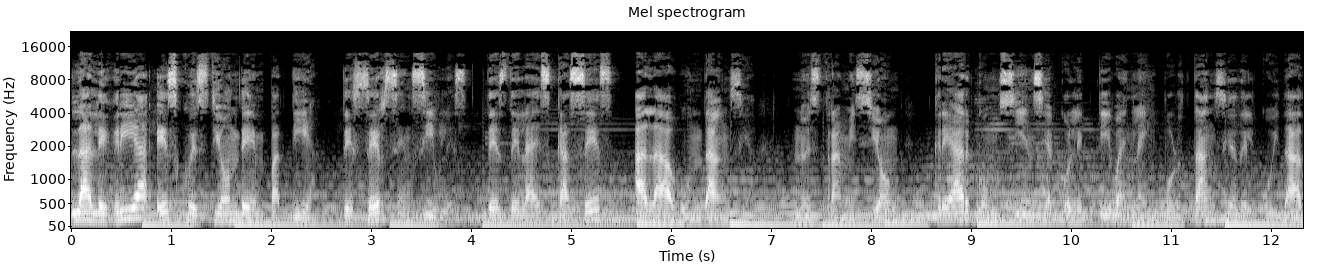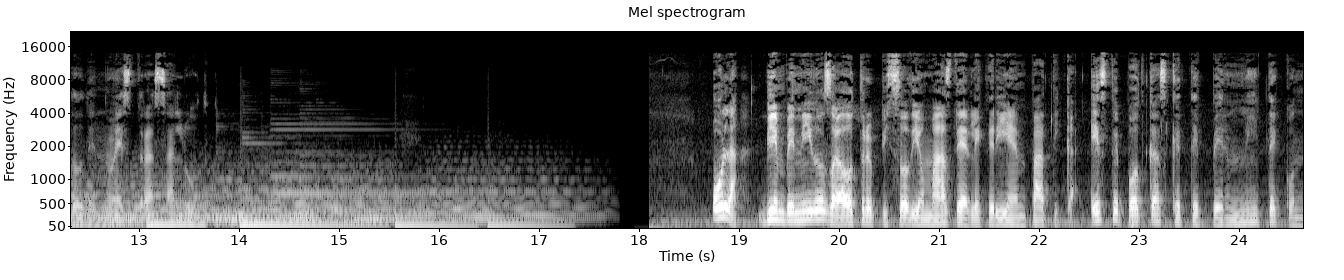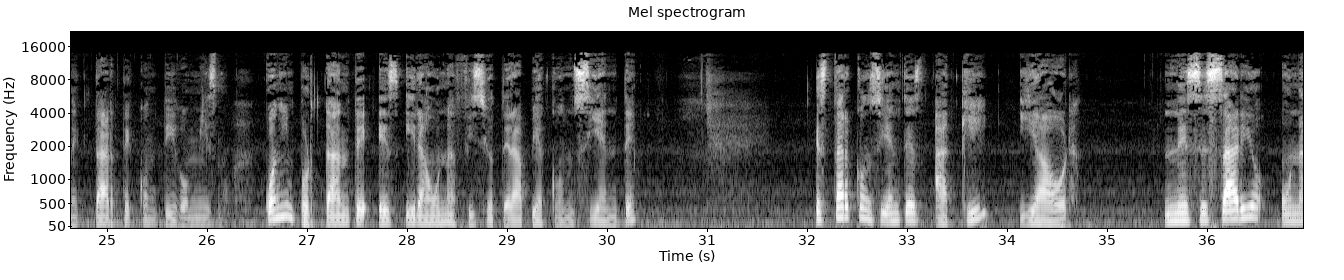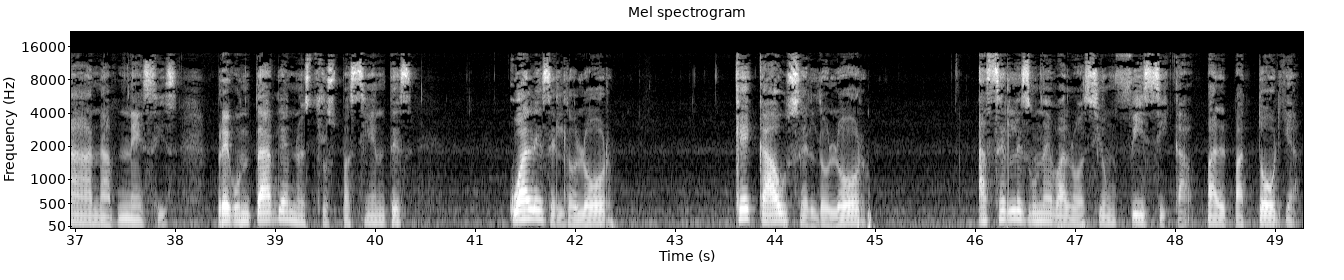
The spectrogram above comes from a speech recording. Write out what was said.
La alegría es cuestión de empatía, de ser sensibles, desde la escasez a la abundancia. Nuestra misión, crear conciencia colectiva en la importancia del cuidado de nuestra salud. Hola, bienvenidos a otro episodio más de Alegría Empática, este podcast que te permite conectarte contigo mismo. ¿Cuán importante es ir a una fisioterapia consciente? Estar conscientes aquí y ahora. Necesario una anamnesis, preguntarle a nuestros pacientes cuál es el dolor, qué causa el dolor, hacerles una evaluación física, palpatoria,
